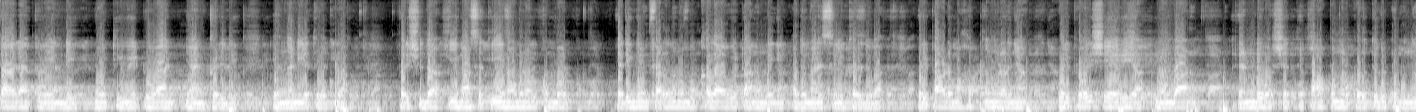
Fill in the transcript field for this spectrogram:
താലാക്ക് വേണ്ടി നോറ്റി വീട്ടുവാൻ ഞാൻ കരുതി എന്ന നിയത്ത് വെക്കുക പരിശുദ്ധ ഈ മാസത്തിൽ ഈ നോമ്പ് നോക്കുമ്പോൾ ഏതെങ്കിലും ഫറദ നോമ്പ് കഥ വീട്ടാനുണ്ടെങ്കിൽ അത് മനസ്സിൽ കരുതുക. ഒരുപാട് മഹത്വങ്ങളറിഞ്ഞ ഒരു പോരിശേരിയ നോമ്പാണ്. രണ്ട് വർഷത്തെ പാപ്പങ്ങൾ പുറത്തു കിട്ടുമെന്ന്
